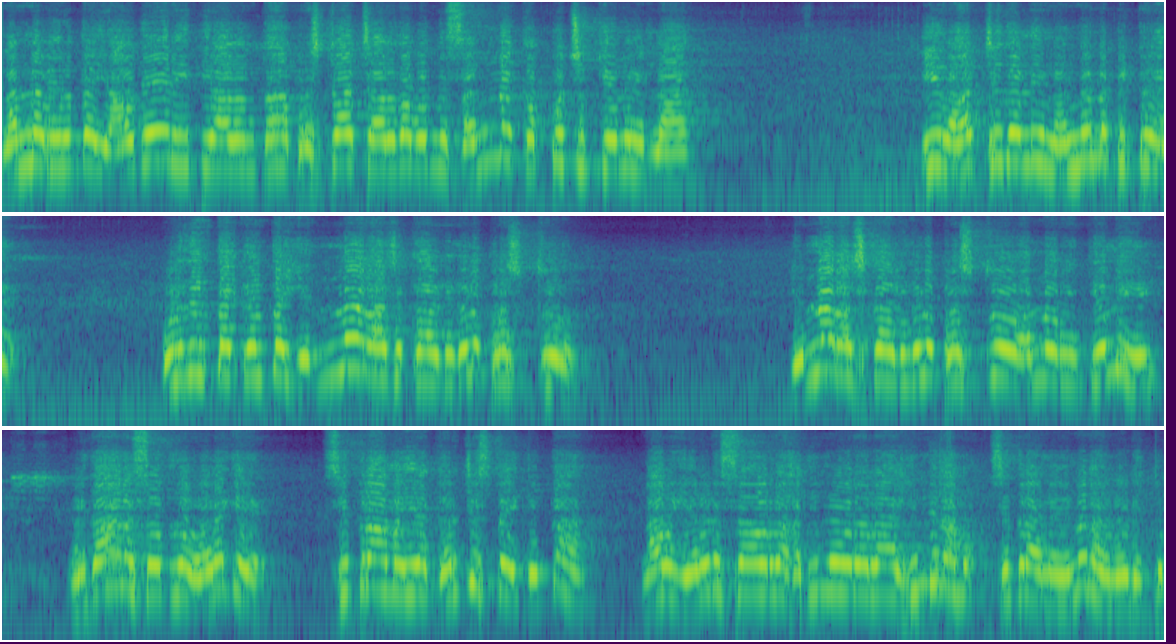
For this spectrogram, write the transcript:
ನನ್ನ ವಿರುದ್ಧ ಯಾವುದೇ ರೀತಿಯಾದಂತಹ ಭ್ರಷ್ಟಾಚಾರದ ಒಂದು ಸಣ್ಣ ಕಪ್ಪು ಚುಕ್ಕಿಯೂ ಇಲ್ಲ. ಈ ರಾಜ್ಯದಲ್ಲಿ ನನ್ನನ್ನು ಬಿಟ್ಟರೆ ಉಳಿದಿರ್ತಕ್ಕಂಥ ಎಲ್ಲ ರಾಜಕಾರಣಿಗಳು ಭ್ರಷ್ಟರು. ಎಲ್ಲ ರಾಜಕಾರಣಿಗಳು ಭ್ರಷ್ಟರು ಅನ್ನೋ ರೀತಿಯಲ್ಲಿ ವಿಧಾನಸೌಧದ ಒಳಗೆ ಸಿದ್ದರಾಮಯ್ಯ ಗರ್ಜಿಸ್ತಾ ಇದ್ದಿದ್ದ ನಾವು ಎರಡು ಸಾವಿರದ ಹದಿಮೂರರ ಹಿಂದಿನ ಸಿದ್ದರಾಮಯ್ಯನ ನಾವು ನೋಡಿದ್ದು.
